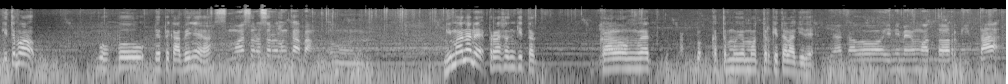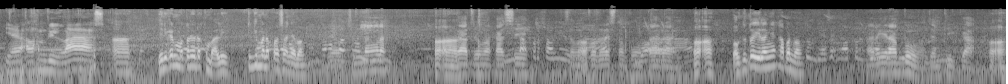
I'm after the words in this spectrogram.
Kita buku DPKB-nya ya? Semua surat-surat lengkap bang. Hmm. Gimana dek perasaan kita kalau ngeliat ketemunya motor kita lagi dek? Ya kalau ini memang motor kita ya alhamdulillah. Ah, ini kan motornya udah kembali. Itu gimana perasaannya bang? Ya senang lah. Ah, ah. Ya terima kasih sama Polres Lampung Utara. Ah, ah. Waktu itu hilangnya kapan bang? Hari Rabu jam 3 Ah, ah.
